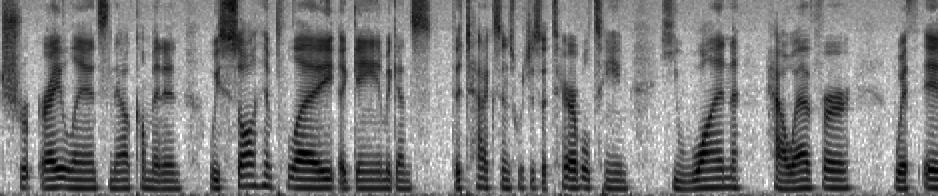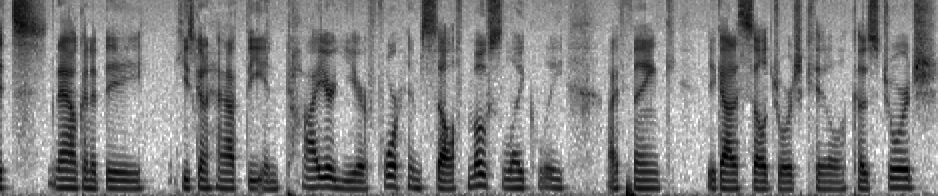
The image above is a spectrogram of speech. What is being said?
Trey Lance now coming in, we saw him play a game against the Texans, which is a terrible team. He won, however, with it now going to be he's going to have the entire year for himself. Most likely, I think you got to sell George Kittle because George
